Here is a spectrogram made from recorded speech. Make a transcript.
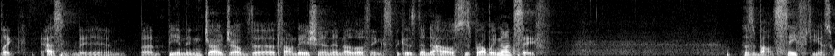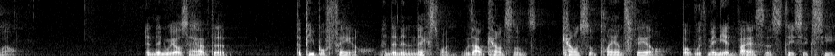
like as uh, uh, being in charge of the foundation and other things because then the house is probably not safe. This is about safety as well. And then we also have the the people fail. And then in the next one, without counsel, counsel plans fail, but with many advices they succeed.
